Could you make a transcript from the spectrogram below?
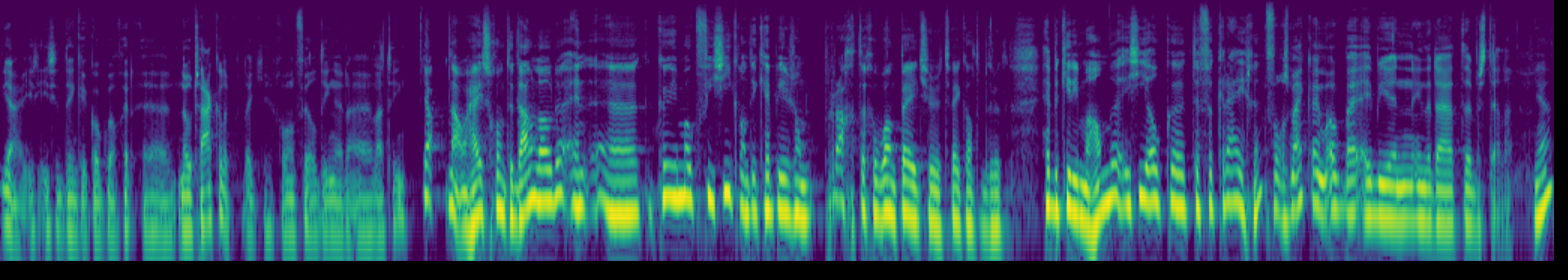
ja, is, is, het denk ik ook wel uh, noodzakelijk dat je gewoon veel dingen uh, laat zien. Ja, nou, hij is gewoon te downloaden. En uh, kun je hem ook fysiek, want ik heb hier zo'n prachtige one-pager, twee kanten bedrukt. Heb ik hier in mijn handen. Is hij ook te verkrijgen? Volgens mij kan je hem ook bij ABN inderdaad bestellen. Ja?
